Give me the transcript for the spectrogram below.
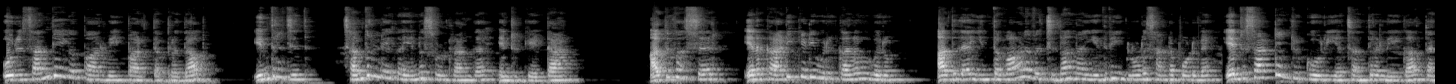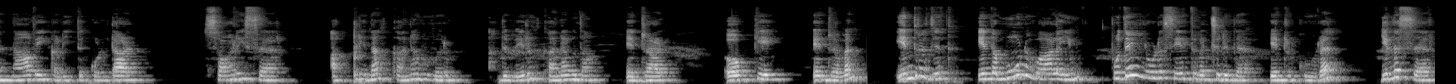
ஒரு சந்தேக பார்வை பார்த்த பிரதாப் இந்திரஜித் சந்திரலேகா என்ன சொல்றாங்க? என்று கேட்டான். அதுவா சார். எனக்கு அடிக்கடி ஒரு கனவு வரும். அதுல இந்த வாளை வச்சுதான் நான் எதிரிகளோட சண்டை போடுவேன் என்று சட்டென்று கூறிய சந்திரலேகா தன் நாவை கடித்து கொண்டாள். சாரி சார் அப்படிதான் கனவு வரும். அது வெறும் கனவுதான் என்றாள். ஓகே என்றவன் இந்திரஜித் இந்த மூணு வாளையும் புதையலோட சேர்த்து வச்சிடுங்க என்று கூற இல்ல சார்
